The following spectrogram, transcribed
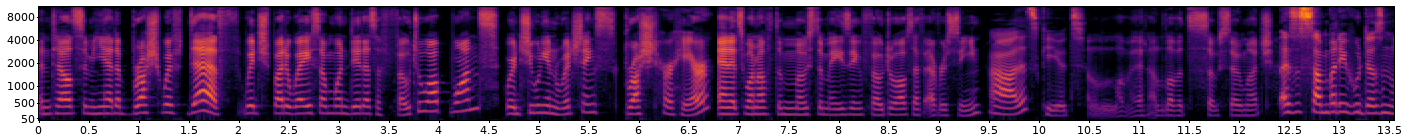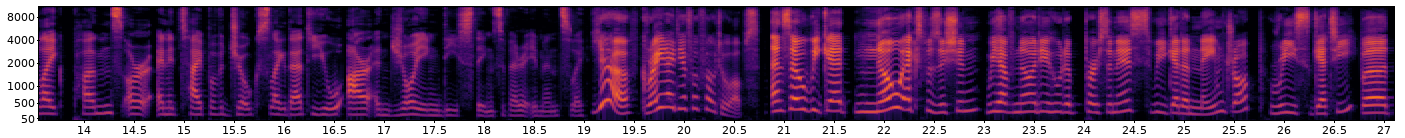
and tells him he had a brush with death which by the way someone did as a photo op once where Julian Richings brushed her hair and it's one of the most amazing photo ops I've ever seen. Ah, that's cute. I love it. I love it so so much. As somebody who doesn't like puns or any type of jokes like that, you are enjoying these things very immensely. Yeah, great idea for photo ops. And so we get no exposition. We have no idea who the person is. We get a name drop, Reese Getty, but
